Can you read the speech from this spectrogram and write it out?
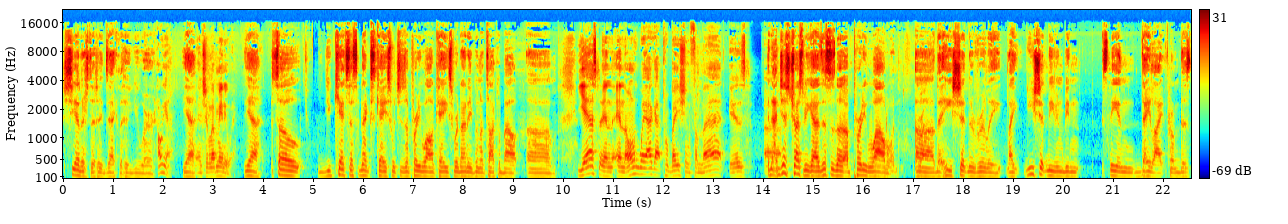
she understood exactly who you were. Oh yeah, Yeah. and she loved me anyway. Yeah. So you catch this next case, which is a pretty wild case. We're not even going to talk about. Um, Yes, and and the only way I got probation from that is uh, and I just trust me, guys. This is a, a pretty wild one uh, that he shouldn't have really like. You shouldn't even been seeing daylight from this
